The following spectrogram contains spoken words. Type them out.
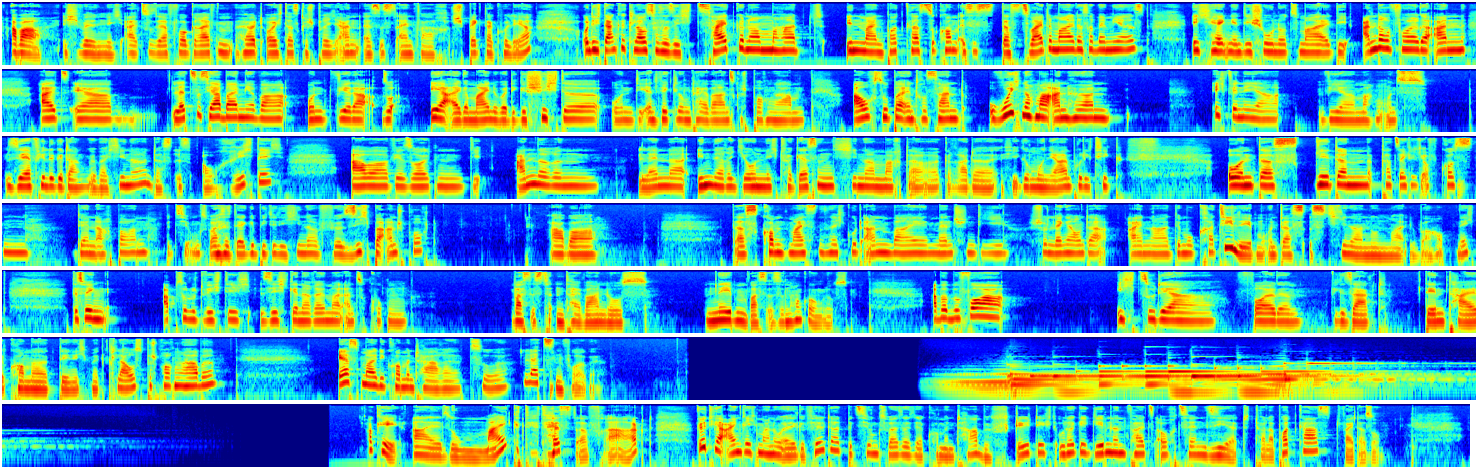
Aber ich will nicht allzu sehr vorgreifen. Hört euch das Gespräch an. Es ist einfach spektakulär. Und ich danke Klaus, dass er sich Zeit genommen hat, in meinen Podcast zu kommen. Es ist das zweite Mal, dass er bei mir ist. Ich hänge in die Shownotes mal die andere Folge an, als er letztes Jahr bei mir war und wir da so eher allgemein über die Geschichte und die Entwicklung Taiwans gesprochen haben. Auch super interessant. Ruhig nochmal anhören. Ich finde ja, wir machen uns sehr viele Gedanken über China. Das ist auch richtig. Aber wir sollten die anderen Länder in der Region nicht vergessen. China macht da gerade Hegemonialpolitik. Und das geht dann tatsächlich auf Kosten der Nachbarn beziehungsweise der Gebiete, die China für sich beansprucht. Aber das kommt meistens nicht gut an bei Menschen, die schon länger unter einer Demokratie leben. Und das ist China nun mal überhaupt nicht. Deswegen absolut wichtig, sich generell mal anzugucken, was ist in Taiwan los, neben was ist in Hongkong los. Aber bevor ich zu der Folge, wie gesagt, dem Teil komme, den ich mit Klaus besprochen habe, Erstmal die Kommentare zur letzten Folge. Okay, also Mike, der Tester, fragt, wird hier eigentlich manuell gefiltert bzw. der Kommentar bestätigt oder gegebenenfalls auch zensiert? Toller Podcast, weiter so.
